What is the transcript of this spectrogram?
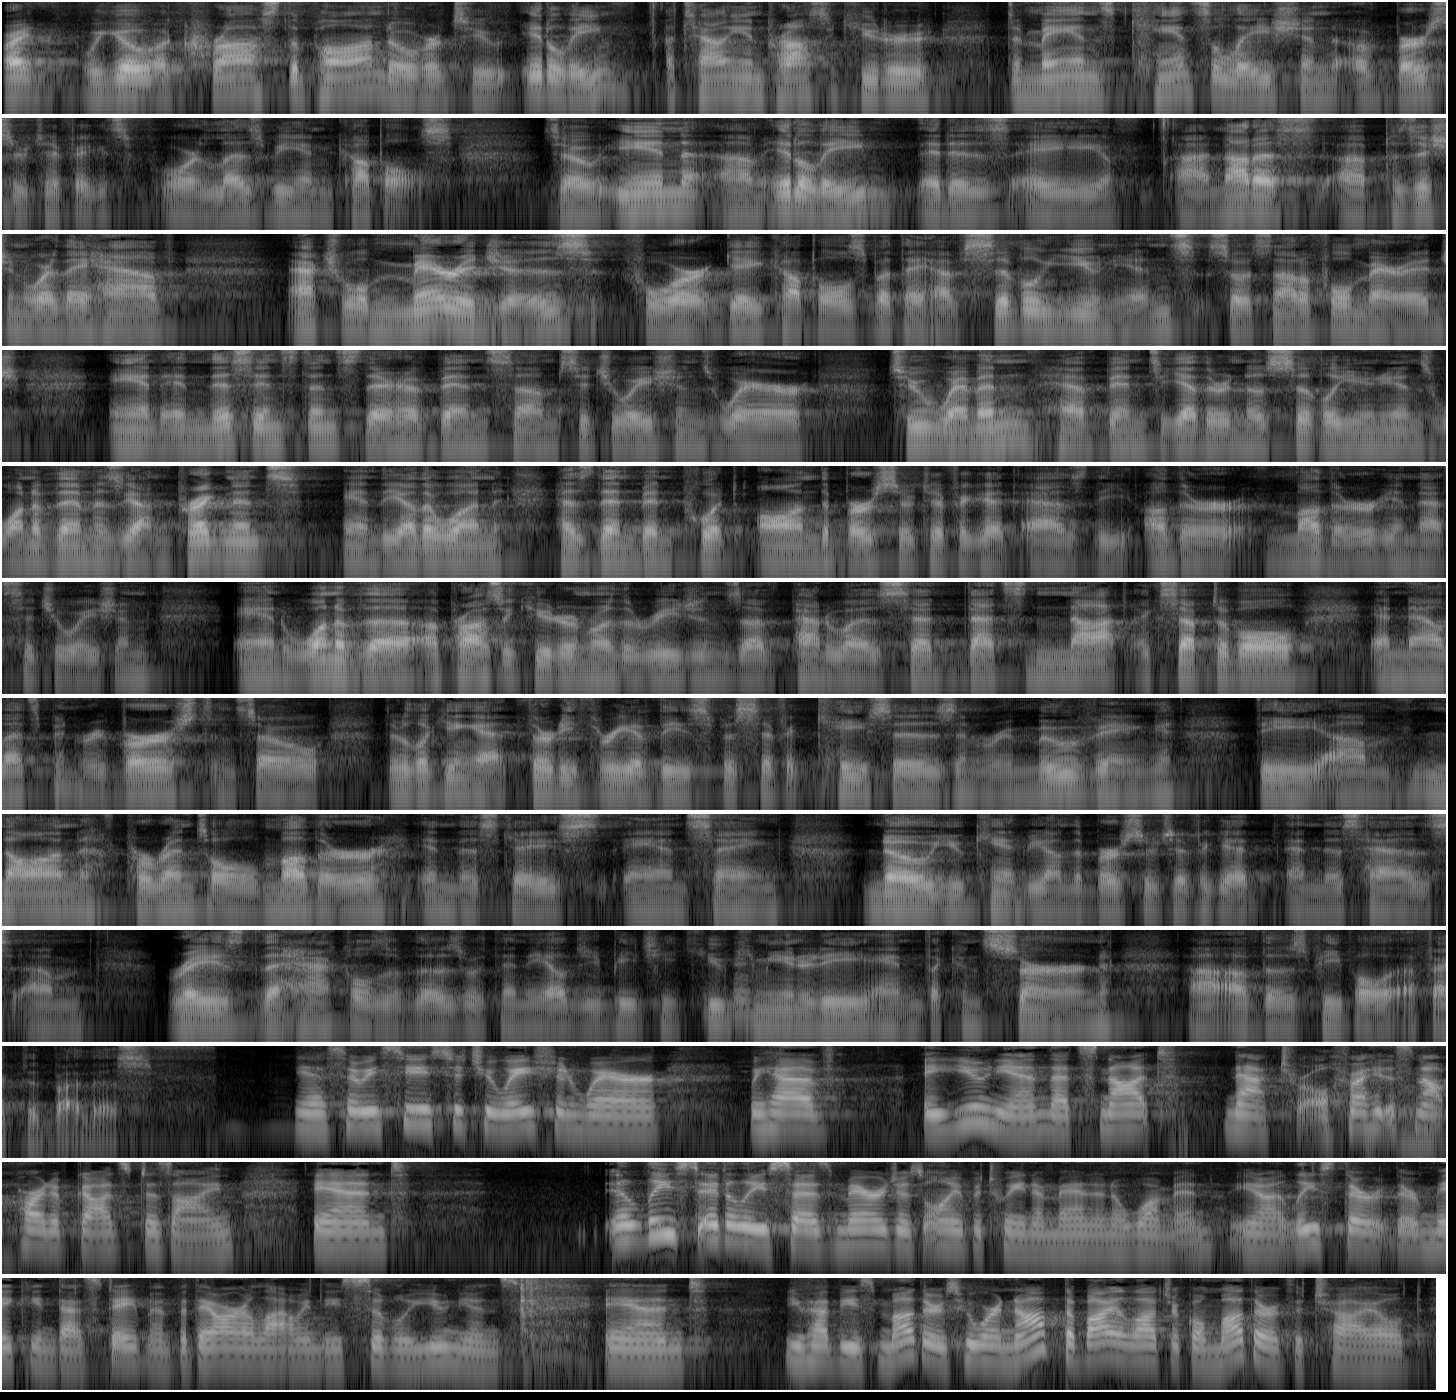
All right, we go across the pond over to Italy. Italian prosecutor demands cancellation of birth certificates for lesbian couples. So in um, Italy, it is a uh, not a position where they have actual marriages for gay couples, but they have civil unions, so it's not a full marriage. And in this instance, there have been some situations where two women have been together in those civil unions. One of them has gotten pregnant, and the other one has then been put on the birth certificate as the other mother in that situation. And one of the, a prosecutor in one of the regions of Padua has said that's not acceptable, and now that's been reversed. And so they're looking at 33 of these specific cases and removing the um, non parental mother in this case and saying, no, you can't be on the birth certificate. And this has um, raised the hackles of those within the LGBTQ community and the concern uh, of those people affected by this. Yeah, so we see a situation where we have a union that's not natural, right? It's not part of God's design. And at least Italy says marriage is only between a man and a woman. You know, at least they're, they're making that statement, but they are allowing these civil unions. And you have these mothers who are not the biological mother of the child.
